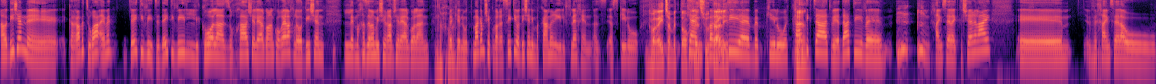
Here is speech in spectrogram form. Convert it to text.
האודישן אה, קרה בצורה, האמת, די טבעית. זה די טבעי לקרוא לזוכה של אייל גולן קורא לך לאודישן למחזמר משיריו של אייל גולן. נכון. בכנות. מה גם שכבר עשיתי אודישנים בקאמרי לפני כן, אז, אז כאילו... כבר היית שם בתוך איזשהו כן, כבר תהליך. הייתי, אה, ב, כאילו, הכרתי כן. קצת וידעתי, וחיים סלע התקשר אליי, אה, וחיים סלע הוא,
